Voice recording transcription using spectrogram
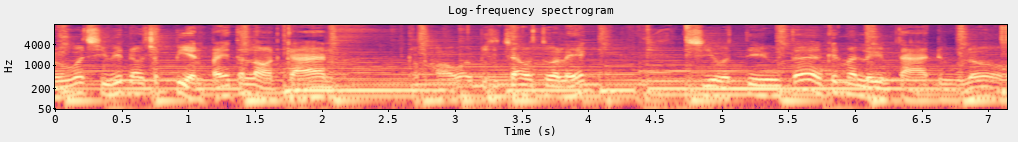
รู้ว่าชีวิตเราจะเปลี่ยนไปตลอดกาลก็เพราะว่ามีเจ้าตัวเล็กชิวติวเตอร์ขึ้นมาลืมตาดูโลก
